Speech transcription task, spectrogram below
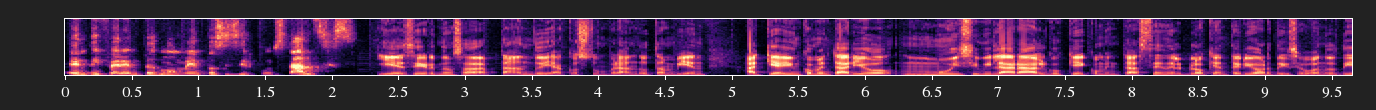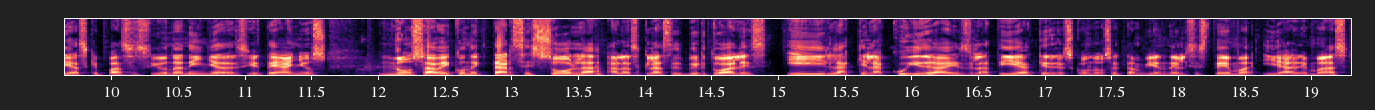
en diferentes momentos y circunstancias. Y es irnos adaptando y acostumbrando también. Aquí hay un comentario muy similar a algo que comentaste en el bloque anterior. Dice, buenos días, ¿qué pasa si una niña de siete años no sabe conectarse sola a las clases virtuales y la que la cuida es la tía que desconoce también del sistema y además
